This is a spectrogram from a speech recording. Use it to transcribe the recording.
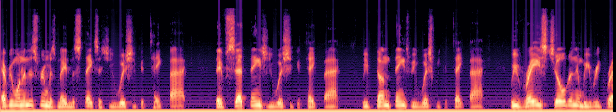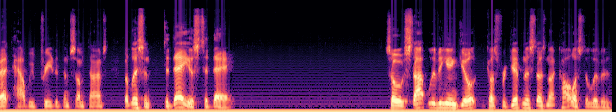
Everyone in this room has made mistakes that you wish you could take back. They've said things you wish you could take back. We've done things we wish we could take back. We've raised children and we regret how we've treated them sometimes. But listen, today is today. So stop living in guilt because forgiveness does not call us to live in,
